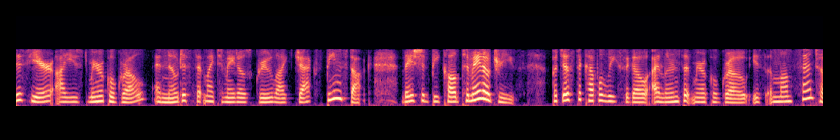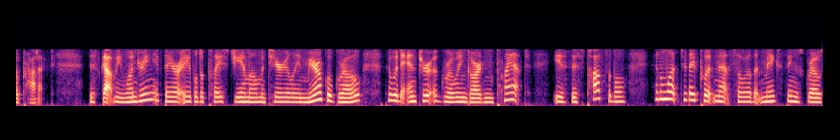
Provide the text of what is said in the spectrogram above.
This year I used Miracle-Gro and noticed that my tomatoes grew like Jack's beanstalk. They should be called tomato trees. But just a couple weeks ago I learned that Miracle-Gro is a Monsanto product. This got me wondering if they are able to place GMO material in Miracle-Gro that would enter a growing garden plant. Is this possible? And what do they put in that soil that makes things grow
